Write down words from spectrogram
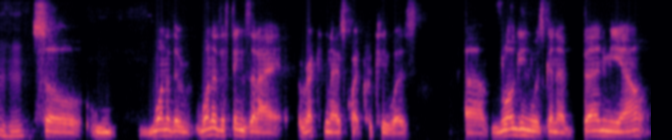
mm-hmm. so one of the one of the things that I recognized quite quickly was uh, vlogging was going to burn me out,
